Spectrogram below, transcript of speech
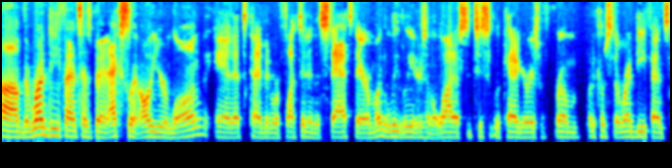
Um, the run defense has been excellent all year long, and that's kind of been reflected in the stats. They are among the league leaders in a lot of statistical categories from when it comes to the run defense.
